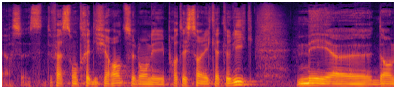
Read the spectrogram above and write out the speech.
de façon très différente selon les protestants et les catholiques mais euh, dans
